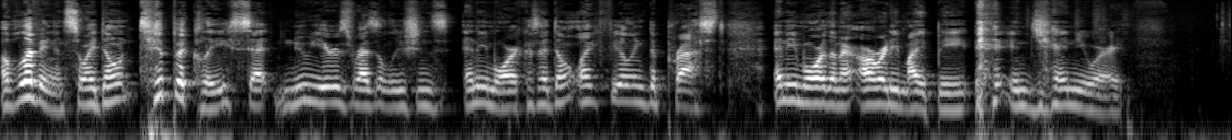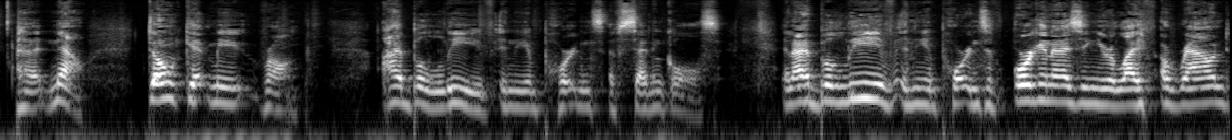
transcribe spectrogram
of living. And so I don't typically set New Year's resolutions anymore because I don't like feeling depressed any more than I already might be in January. Uh, now, don't get me wrong. I believe in the importance of setting goals. And I believe in the importance of organizing your life around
